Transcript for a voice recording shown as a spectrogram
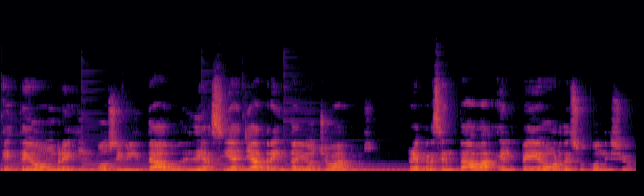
Este hombre imposibilitado desde hacía ya 38 años representaba el peor de su condición.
